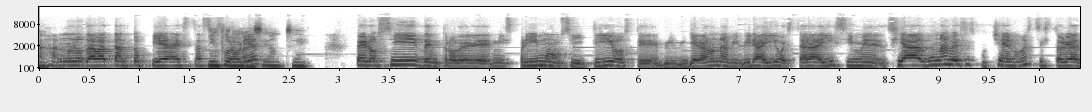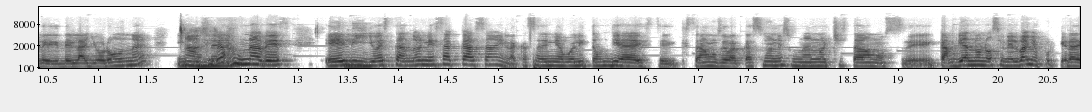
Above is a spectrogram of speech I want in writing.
ajá, no nos daba tanto pie a estas Información, historias. sí pero sí dentro de mis primos y tíos que llegaron a vivir ahí o estar ahí, sí, me, sí alguna vez escuché, ¿no? Esta historia de, de La Llorona, inclusive ah, una vez él y yo estando en esa casa, en la casa de mi abuelita, un día este, que estábamos de vacaciones, una noche estábamos eh, cambiándonos en el baño, porque era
